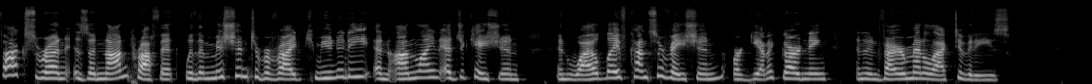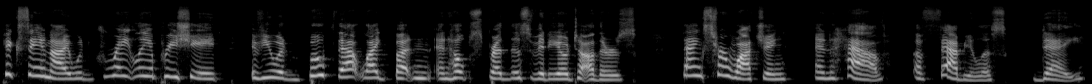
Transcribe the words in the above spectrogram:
Fox Run is a nonprofit with a mission to provide community and online education in wildlife conservation, organic gardening, and environmental activities. Pixie and I would greatly appreciate if you would boop that like button and help spread this video to others. Thanks for watching and have a fabulous day.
